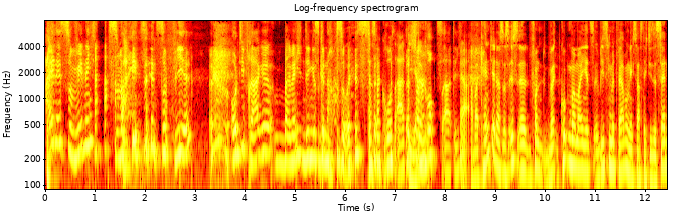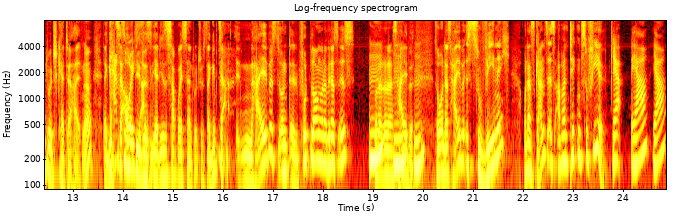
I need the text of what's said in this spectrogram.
eine ist zu wenig, zwei sind zu viel. Und die Frage, bei welchen Dingen es genauso ist. Das war großartig. Das war großartig. Ja. Aber kennt ihr das? Es ist äh, von gucken wir mal jetzt, wie ist es mit Werbung? Ich sag's nicht, diese Sandwich-Kette halt, ne? Da gibt's Kannst ja auch dieses, sagen. ja, diese Subway Sandwiches. Da gibt's ja ein halbes und äh, Footlong oder wie das ist. Oder, oder das halbe. So, und das halbe ist zu wenig und das Ganze ist aber ein Ticken zu viel. Ja, ja, ja,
